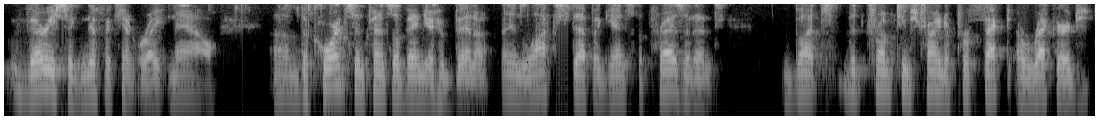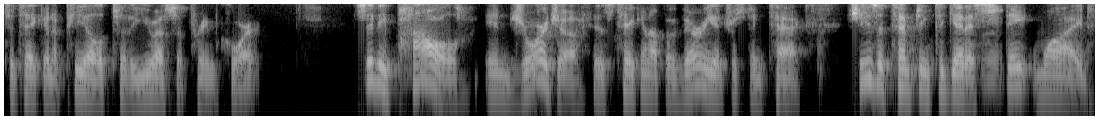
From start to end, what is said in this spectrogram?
very significant right now um, the courts in Pennsylvania have been uh, in lockstep against the president, but the Trump team's trying to perfect a record to take an appeal to the U.S. Supreme Court. Sidney Powell in Georgia has taken up a very interesting tack. She's attempting to get a statewide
